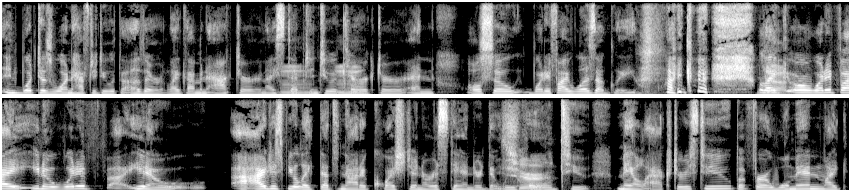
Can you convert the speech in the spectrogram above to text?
and what does one have to do with the other? Like I'm an actor and I stepped Mhm, into a mhm. character and also what if I was ugly? like like Yeah. or what if I, you know, what if uh, you know I I just feel like that's not a question or a standard that we Sure. hold to male actors to, but for a woman like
